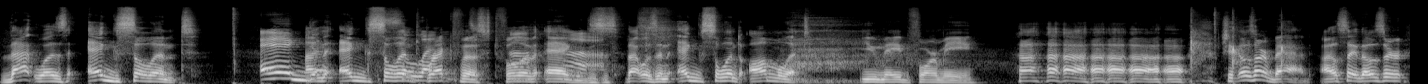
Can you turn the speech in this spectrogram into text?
That was excellent. Egg. An excellent Excellent. breakfast full of Uh-huh. eggs. That was an excellent omelet you made for me. Actually, those aren't bad. I'll say those are,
